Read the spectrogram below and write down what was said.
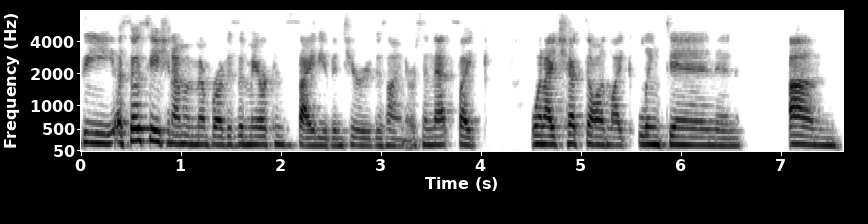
the association I'm a member of is American Society of Interior Designers. And that's like when I checked on like LinkedIn and, um,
